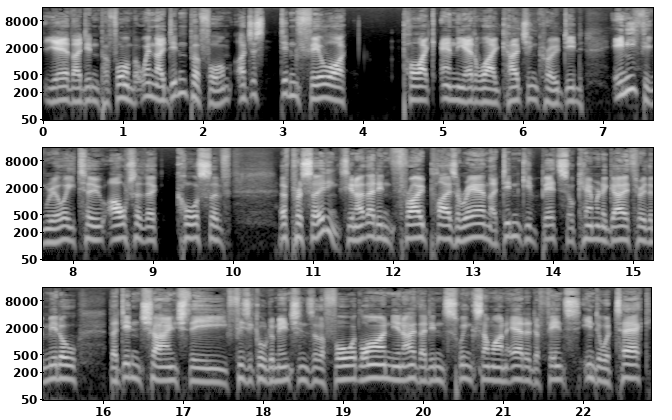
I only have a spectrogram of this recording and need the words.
yeah, they didn't perform, but when they didn't perform, I just didn't feel like Pyke and the Adelaide coaching crew did anything really to alter the course of of proceedings. You know, they didn't throw players around. They didn't give Betts or Cameron a go through the middle. They didn't change the physical dimensions of the forward line. You know, they didn't swing someone out of defence into attack.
